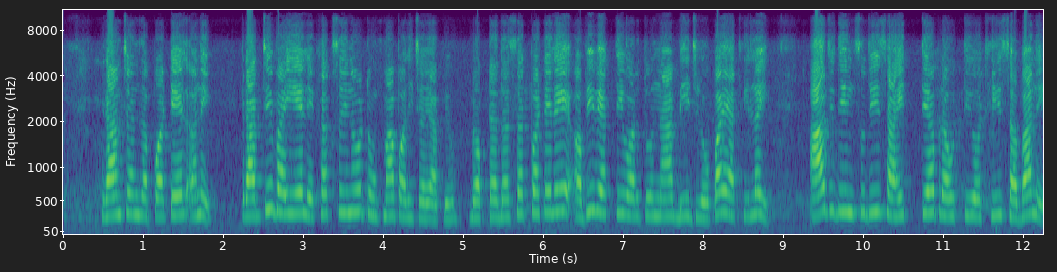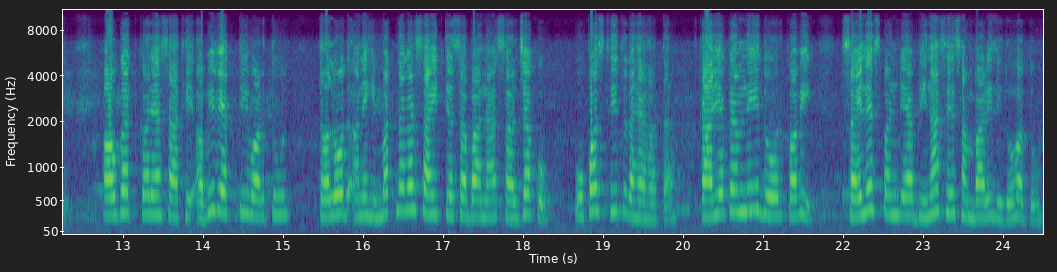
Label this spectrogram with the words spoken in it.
રામચંદ્ર પટેલ અને પ્રાગજીભાઈએ લેખકશ્રીનો ટૂંકમાં પરિચય આપ્યો. ડૉક્ટર દશરથ પટેલે અભિવ્યક્તિ વર્તુળના બીજ રોપાયાથી લઈ આજ દિન સુધી સાહિત્ય પ્રવૃત્તિઓથી સભાને અવગત કર્યા સાથે અભિવ્યક્તિ વર્તુળ, તલોદ અને હિંમતનગર સાહિત્ય સભાના સર્જકો ઉપસ્થિત રહ્યા હતા. કાર્યક્રમની દોર કવિ શૈલેષ પંડ્યા ભીનાસે સંભાળી લીધો હતો.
